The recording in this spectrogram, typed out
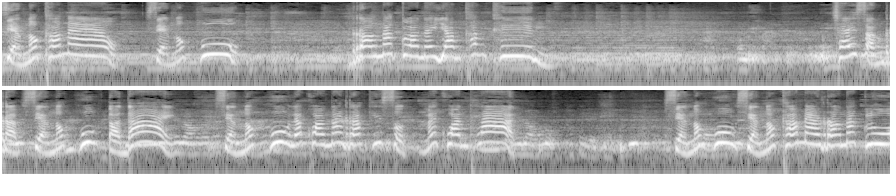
เสียงนกข้าแมว เสียงนกฮูก ร้องน่ากลัวในยามค่ำคืน ใช้สำหรับเสียงนกฮูกต่อได้ เสียงนกฮูกและความน่ารักที่สุดไม่ควรพลาด เสียงนกฮูกเสียงนกค้าแมวร้องน่ากลัว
